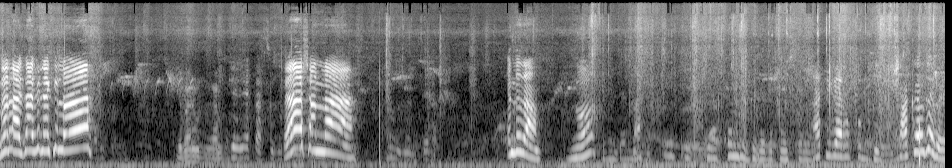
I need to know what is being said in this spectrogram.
মেলায় যাবি না কিলো এবার এ সন্না এনে দাম সাকাল দেবে?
